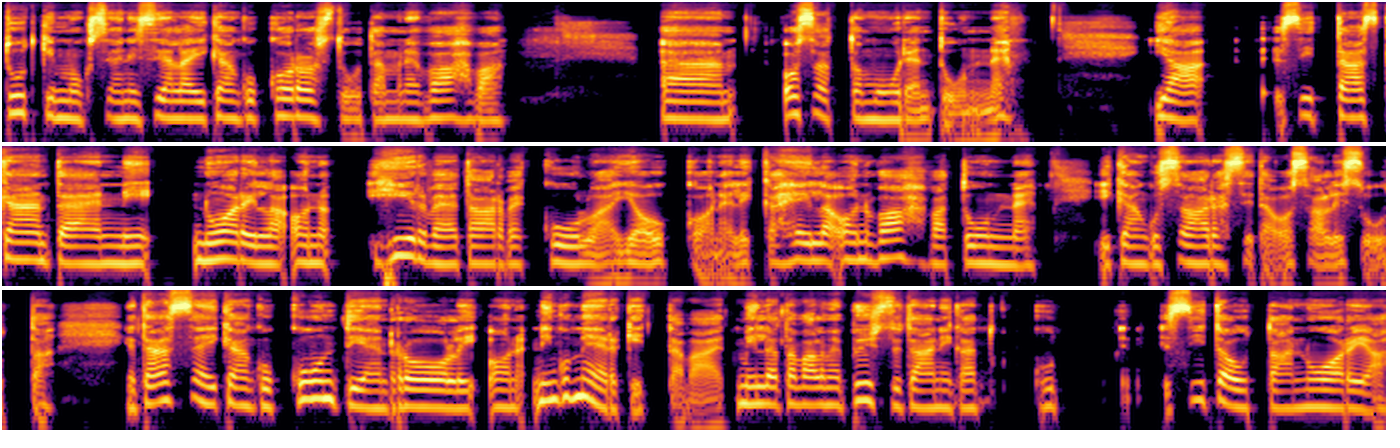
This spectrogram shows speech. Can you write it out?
tutkimuksia, niin siellä ikään kuin korostuu tämmöinen vahva ää, osattomuuden tunne. Ja sitten taas kääntäen, niin nuorilla on hirveä tarve kuulua joukkoon, eli heillä on vahva tunne ikään kuin saada sitä osallisuutta. Ja tässä ikään kuin kuntien rooli on niin kuin merkittävä, että millä tavalla me pystytään ikään kuin sitouttaa nuoria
